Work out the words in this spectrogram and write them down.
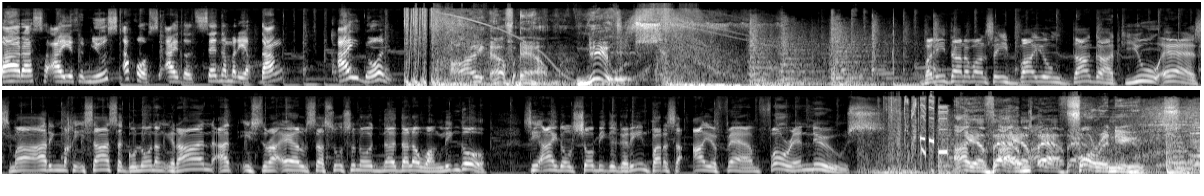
Para sa IFM News, ako si Idol Sena Maria Akdang, Idol! IFM News. Balita naman sa ibayong dagat, US maaaring makiisa sa gulo ng Iran at Israel sa susunod na dalawang linggo. Si Idol Shobi Gagarin para sa IFM Foreign News. IFM Foreign News.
